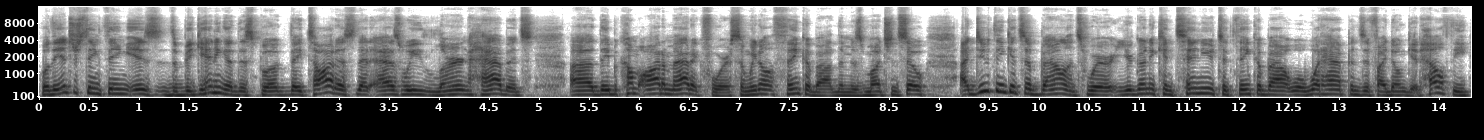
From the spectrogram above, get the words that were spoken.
Well, the interesting thing is, the beginning of this book, they taught us that as we learn habits, uh, they become automatic for us and we don't think about them as much. And so I do think it's a balance where you're going to continue to think about, well, what happens if I don't get get healthy.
